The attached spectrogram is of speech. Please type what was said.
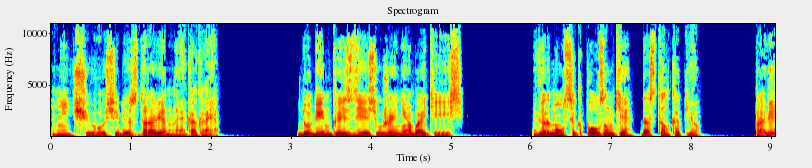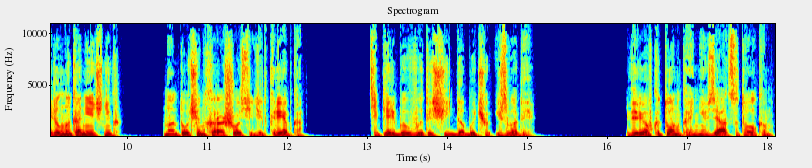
Ничего себе, здоровенная какая. Дубинкой здесь уже не обойтись. Вернулся к ползанке, достал копье. Проверил наконечник. Наточен хорошо, сидит крепко. Теперь бы вытащить добычу из воды. Веревка тонкая, не взяться толком.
